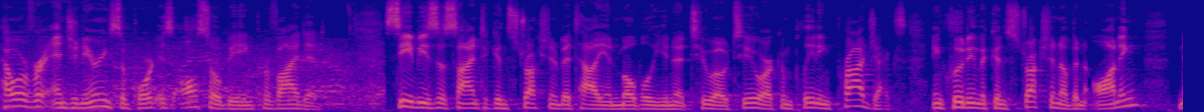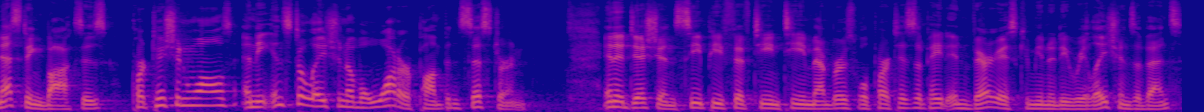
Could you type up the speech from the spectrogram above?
however engineering support is also being provided. Seabees assigned to Construction Battalion Mobile Unit 202 are completing projects, including the construction of an awning, nesting boxes, partition walls, and the installation of a water pump and cistern. In addition, CP15 team members will participate in various community relations events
